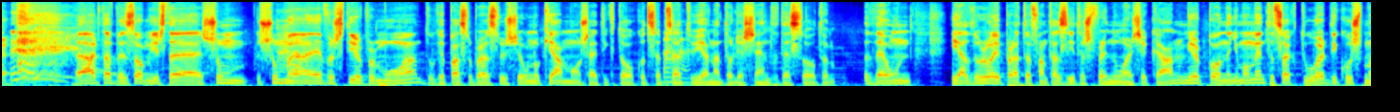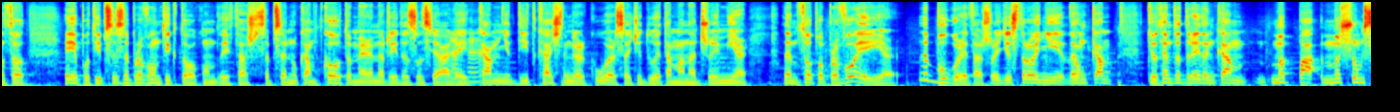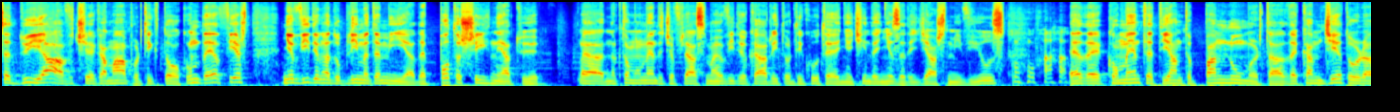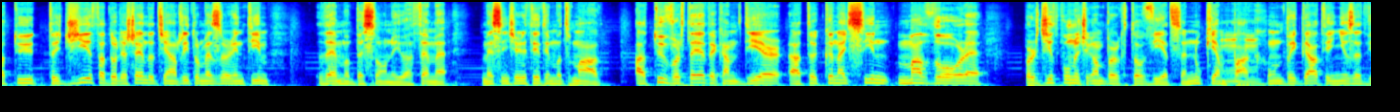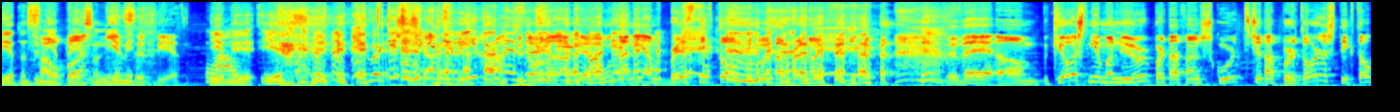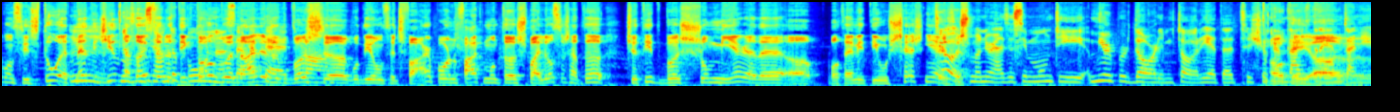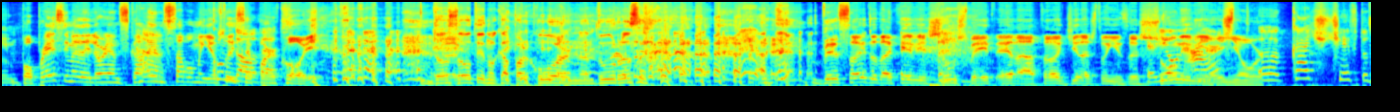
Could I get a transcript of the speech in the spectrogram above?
Arta besomë ishte shumë shumë e vështirë për mua, duke pasur parasysh që unë nuk jam mosha e TikTokut sepse aty janë adoleshentë të sotëm dhe un i adhuroj për atë fantazi të shfrenuar që kanë. Mirëpo, në një moment të caktuar dikush më thot, "Ej, po ti pse s'e provon TikTokun?" dhe i thash sepse nuk kam kohë të merrem me rrjete sociale, uh -huh. kam një ditë kaq të ngarkuar sa që duhet ta manaxhoj mirë. Dhe më thot, "Po provoje një herë." Dhe bukur i thash, "Regjistroj një dhe un kam, t'ju them të drejtën, kam më pa, më shumë se 2 javë që e kam hapur TikTokun dhe thjesht një video nga dublimet e mia dhe po të shihni aty Në këto momente që flasim, ajo video ka arritur diku te 126.000 views. Wow. Edhe komentet janë të panumërta dhe kam gjetur aty të gjithë adoleshentët që janë rritur me zërin tim dhe më besoni jua them me sinqeritetin më të madh. Aty vërtet e kam ndier atë kënaqësinë madhore për gjithë punën që kam bërë këto vjet se nuk janë pak. Mm -hmm. Unë bëj gati 20 vjet në 2005-ën. Jemi 20 vjet. Wow. Jemi vërtet që jemi rritur me zërin. Edhe unë tani jam brez TikTok-u, duhet ta pranoj këtë gjë. Dhe um, kjo është një mënyrë për ta thënë shkurt që ta përdorësh TikTok-un siç duhet. Ne të mm, gjithë mendojmë se në TikTok duhet dalë dhe të bësh po. uh, ku di un se çfarë, por në fakt mund të shpalosësh atë që di të bësh shumë mirë edhe uh, po themi t'i ushqesh njerëzit. Kjo është mënyra se si mund t'i mirëpërdorim këto rrjetet që kanë okay, dalë trend uh, tani. Po presim edhe Lorenc Kajën sapo më njoftoi se parkoi. do zoti nuk ka parkuar në Durrës. Besoj do ta kemi shumë shpejt edhe atë gjithashtu një zë shumë i mirë i njohur. Ka qejf të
